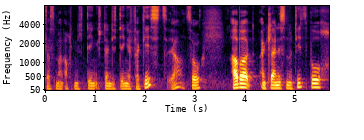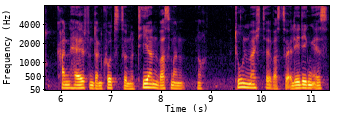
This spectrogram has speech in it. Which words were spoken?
dass man auch nicht Ding, ständig Dinge vergisst. Ja, so. Aber ein kleines Notizbuch kann helfen, dann kurz zu notieren, was man noch tun möchte, was zu erledigen ist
